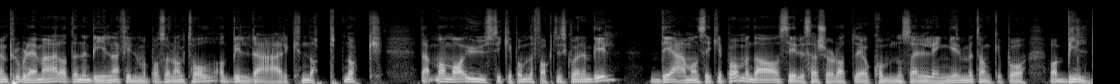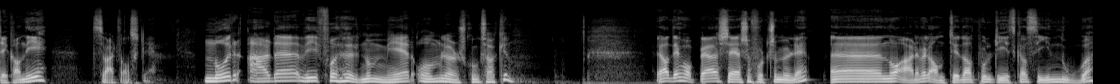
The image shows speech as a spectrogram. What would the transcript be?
Men problemet er at denne bilen er filma på så langt hold at bildet er knapt nok. Er, man var usikker på om det faktisk var en bil. Det er man sikker på, men da sier det seg sjøl at det å komme noe særlig lenger med tanke på hva bildet kan gi, svært vanskelig. Når er det vi får høre noe mer om Lørenskog-saken? Ja, det håper jeg skjer så fort som mulig. Eh, nå er det vel antyda at politiet skal si noe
